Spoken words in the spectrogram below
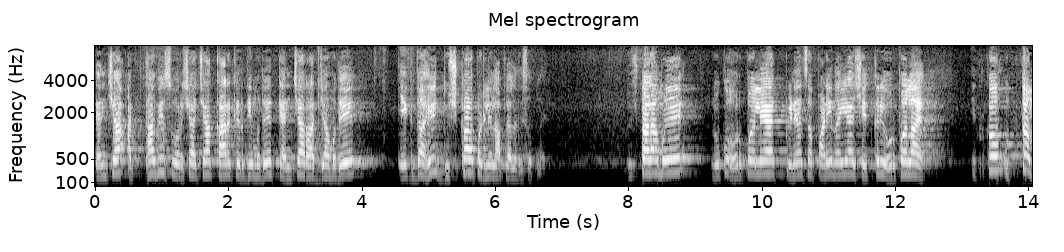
त्यांच्या अठ्ठावीस वर्षाच्या कारकिर्दीमध्ये त्यांच्या राज्यामध्ये एकदाही दुष्काळ पडलेला आपल्याला दिसत नाही. दुष्काळामुळे लोक होरपळले आहेत पिण्याचं पाणी नाही आहे शेतकरी होरपळलाय इतकं उत्तम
